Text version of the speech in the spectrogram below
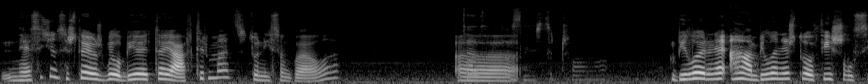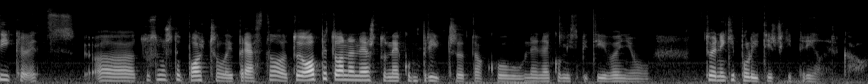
ne sjećam se šta je još bilo. Bio je taj Aftermath, to nisam gledala. Da, da, A, to sam isto čula. Bilo je, ne, a, bilo je nešto Official Secrets. Uh, tu sam nešto počela i prestala. To je opet ona nešto nekom priča, tako, u ne nekom ispitivanju. To je neki politički thriller, kao.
